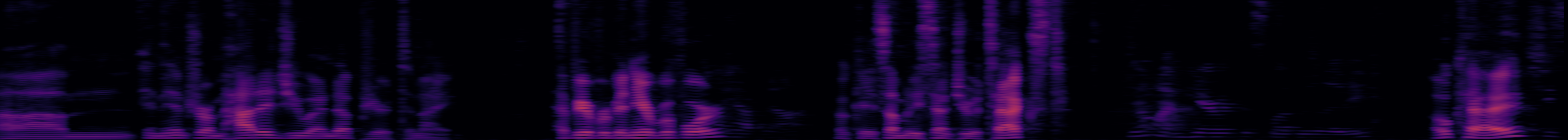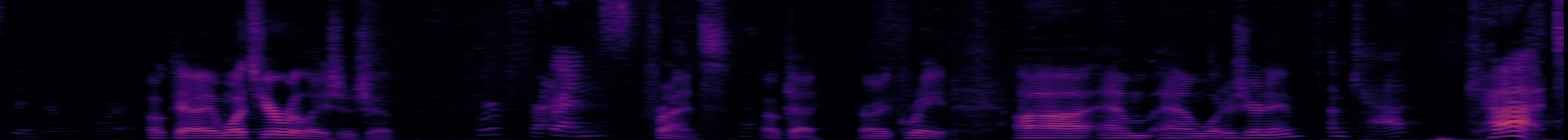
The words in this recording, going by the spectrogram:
Um, in the interim, how did you end up here tonight? Have you ever been here before? I have not. Okay, somebody sent you a text. No, I'm here with this lovely lady. Okay. She's been here before. Okay, and what's your relationship? We're friends. Friends. Okay. All right. Great. Uh, and and what is your name? I'm Kat. Kat.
